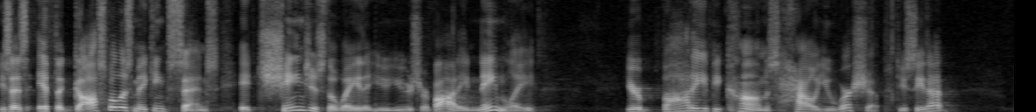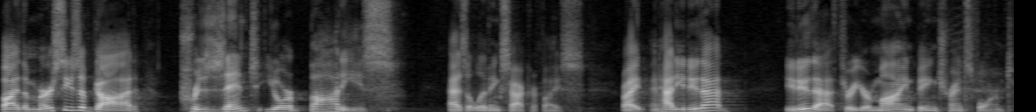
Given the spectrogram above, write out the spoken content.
He says, if the gospel is making sense, it changes the way that you use your body, namely, your body becomes how you worship. Do you see that? By the mercies of God, present your bodies as a living sacrifice, right? And how do you do that? You do that through your mind being transformed.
